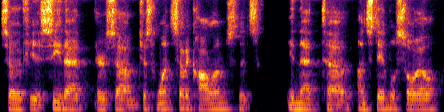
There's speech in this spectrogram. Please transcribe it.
So if you see that there's um, just one set of columns that's in that uh, unstable soil,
